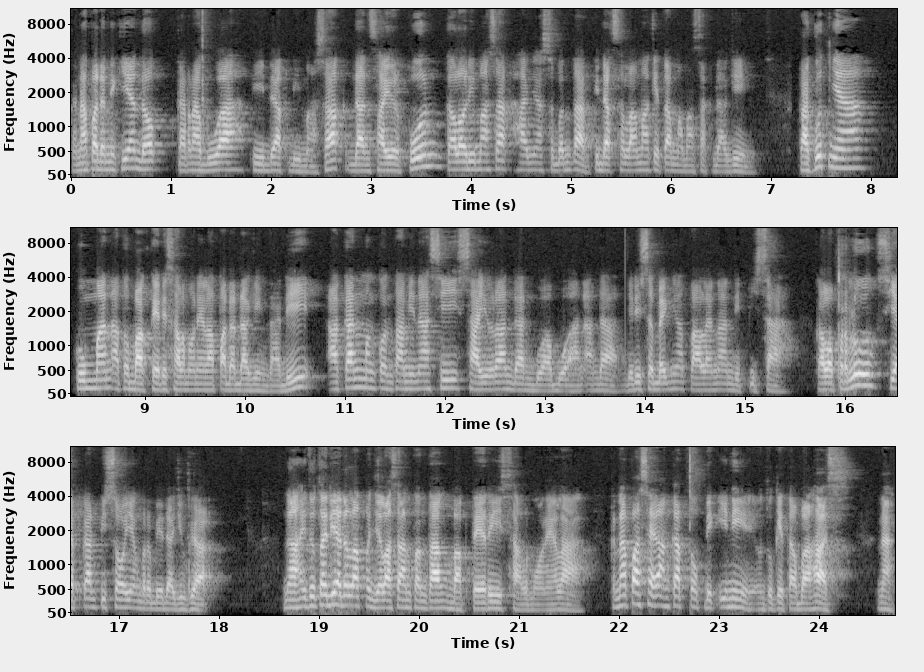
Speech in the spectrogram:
Kenapa demikian dok? Karena buah tidak dimasak dan sayur pun kalau dimasak hanya sebentar, tidak selama kita memasak daging. Takutnya kuman atau bakteri salmonella pada daging tadi akan mengkontaminasi sayuran dan buah-buahan Anda. Jadi sebaiknya talenan dipisah. Kalau perlu, siapkan pisau yang berbeda juga. Nah, itu tadi adalah penjelasan tentang bakteri salmonella. Kenapa saya angkat topik ini untuk kita bahas? Nah,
